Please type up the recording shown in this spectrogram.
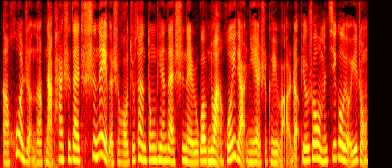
嗯，或者呢，哪怕是在室内的时候，就算冬天在室内，如果暖和一点，你也是可以玩的。比如说我们机构有一种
